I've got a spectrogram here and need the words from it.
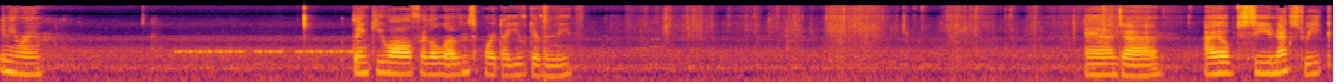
Anyway, thank you all for the love and support that you've given me. And uh, I hope to see you next week.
